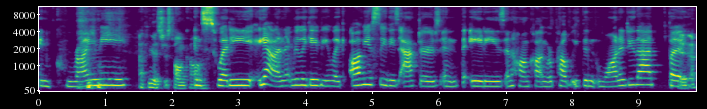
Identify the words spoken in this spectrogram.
and grimy. I think that's just Hong Kong. and sweaty. Yeah, and it really gave me like obviously these actors in the 80s and Hong Kong were probably didn't want to do that, but yeah,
